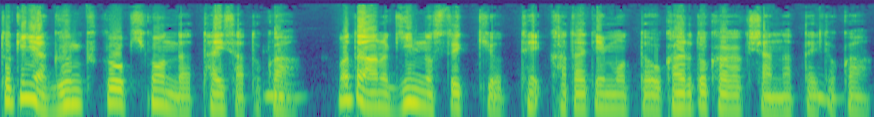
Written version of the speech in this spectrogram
時には軍服を着込んだ大佐とか、うんまたはあの、銀のステッキを手、片手に持ったオカルト科学者になったりとか、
